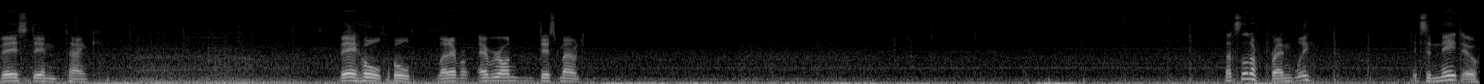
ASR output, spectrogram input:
They stay in the tank. They hold, hold. Let everyone, everyone dismount. That's not a friendly. It's a NATO.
